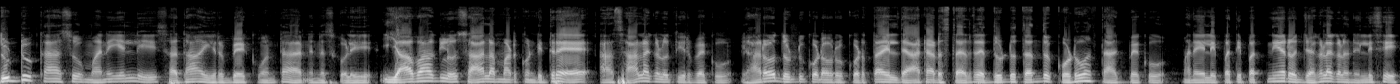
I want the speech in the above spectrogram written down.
ದುಡ್ಡು, ಕಾಸು ಮನೆಯಲ್ಲಿ ಸದಾ ಇರಬೇಕು ಅಂತ ನೆನೆಸ್ಕೊಳ್ಳಿ. ಯಾವಾಗಲೂ ಸಾಲ ಮಾಡಿಕೊಂಡಿದ್ರೆ ಆ ಸಾಲಗಳು ತೀರಬೇಕು. ಯಾರೋ ದುಡ್ಡು ಕೊಡೋರು ಕೊಡ್ತಾ ಇಲ್ಲದೆ ಆಟ ಆಡಿಸ್ತಾ ಇದ್ರೆ ದುಡ್ಡು ತಂದು ಕೊಡುವಂತ ಆಗಬೇಕು ಮನೆಯಲ್ಲಿ ಪತಿ ಪತ್ನಿಯರು ಜಗಳಗಳು ನಿಲ್ಲಿಸಿ,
